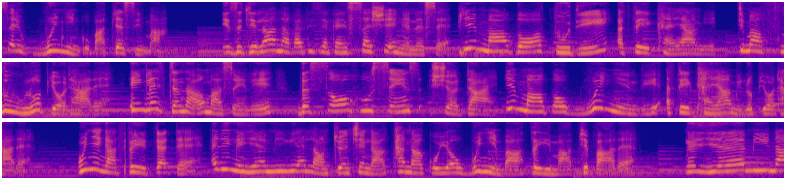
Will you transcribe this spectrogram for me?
စိတ်ဝိညာဉ်ကိုပါပြည့်စည်မှာဣဇကျေလနာကတိစံခိုင်ဆက်ရှိငယ်နဲ့ဆက်ပြစ်မှာသောသူဒီအသေးခံရမည် ဒီမှာသူလို့ပြောထားတယ်အင်္ဂလိပ်ကျမ်းစာအုပ်မှာဆိုရင်လေ the soul who sins shall die ပြစ်မှာသောဝိညာဉ်ဒီအသေးခံရမည်လို့ပြောထားတယ်ဝိညာဉ်ကသေတတ်တယ်အဲ့ဒီငရဲမီးရဲ့လောင်ကျွမ်းခြင်းကခန္ဓာကိုယ်ရောဝိညာဉ်ပါသေမှာဖြစ်ပါတယ်ငရဲမီးနာ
